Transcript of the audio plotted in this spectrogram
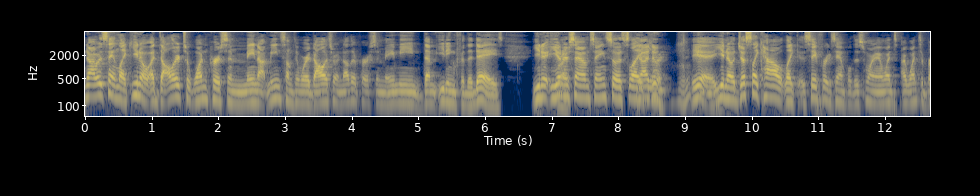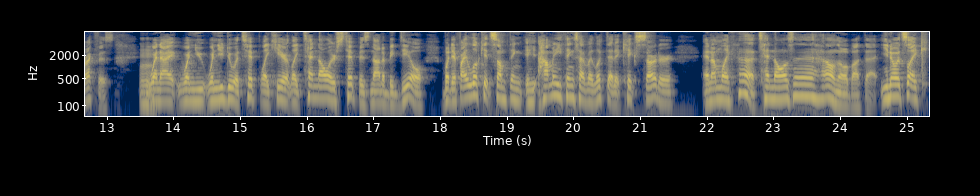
No, I was saying like, you know, a dollar to one person may not mean something where a dollar to another person may mean them eating for the days. You know, you Right. understand what I'm saying? So it's like, Yeah, I do. yeah, you know, just like how, like, say for example, this morning I went, I went to breakfast. Mhm. When I, when you, when you do a tip like here, like $10 tip is not a big deal. But if I look at something, eh, how many things have I looked at at Kickstarter? And I'm like, huh, $10, eh, I don't know about that. You know, it's like,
